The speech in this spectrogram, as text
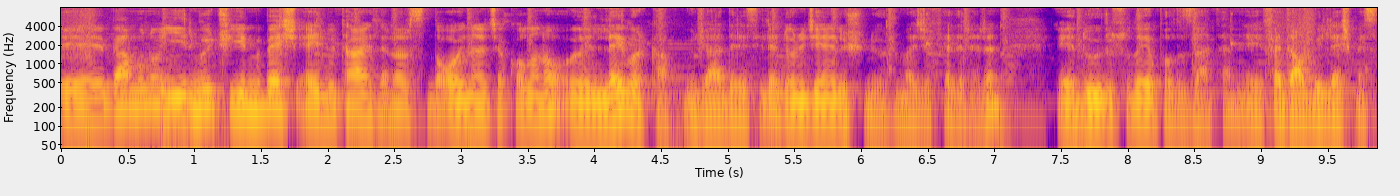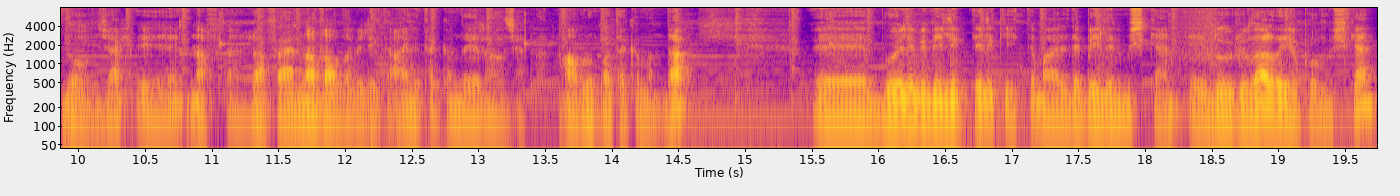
e, ben bunu 23-25 Eylül tarihleri arasında oynanacak olan o e, Lever Cup mücadelesiyle döneceğini düşünüyorum Roger Federer'in. E, duyurusu da yapıldı zaten. E, Fedal birleşmesi de olacak. E, Rafael Nadal'la birlikte aynı takımda yer alacaklar. Avrupa takımında e, böyle bir birliktelik ihtimali de belirmişken, e, duyurular da yapılmışken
